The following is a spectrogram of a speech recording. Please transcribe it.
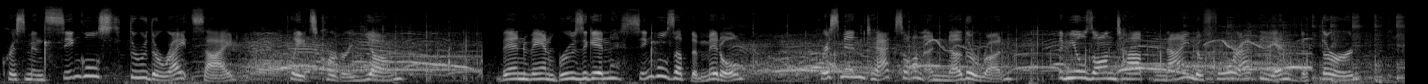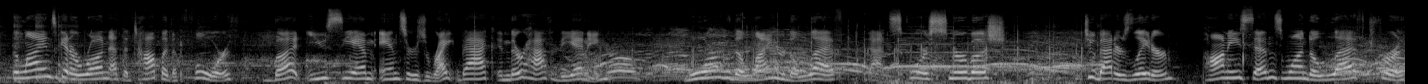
Chrisman singles through the right side, plates Carter Young. Then van Breusegen singles up the middle. Chrisman tacks on another run. The Mules on top 9 to 4 at the end of the third. The Lions get a run at the top of the fourth, but UCM answers right back in their half of the inning. Moore with a liner to left, that scores Snurbush. Two batters later, Pani sends one to left for a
